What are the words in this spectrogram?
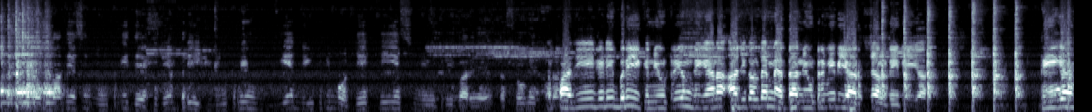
ਲੋਕਾਂ ਦੀ ਅਸੀਂ ਨਿਊਟਰੀ ਦੇਖਦੇ ਹਾਂ ਬਰੀਕ ਨਿਊਟਰੀ ਹੁੰਦੀ ਹੈ ਨਿਊਟਰੀ ਮੋਟੀ ਹੈ ਕੀ ਇਸ ਨਿਊਟਰੀ ਬਾਰੇ ਦੱਸੋਗੇ ਥੋੜਾ ਭਾਜੀ ਜਿਹੜੀ ਬਰੀਕ ਨਿਊਟਰੀ ਹੁੰਦੀ ਆ ਨਾ ਅੱਜ ਕੱਲ ਤੇ ਮੈਦਾ ਨਿਊਟਰੀ ਵੀ ਬਾਜ਼ਾਰ 'ਚ ਚੱਲਦੀ ਪਈ ਆ। ਠੀਕ ਆ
